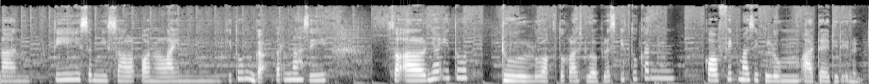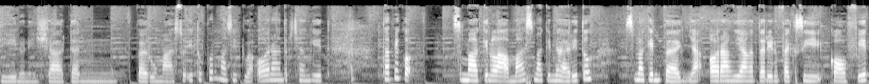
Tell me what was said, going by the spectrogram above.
nanti semisal online gitu nggak pernah sih. Soalnya itu dulu waktu kelas 12 itu kan COVID masih belum ada di, di Indonesia dan baru masuk itu pun masih dua orang terjangkit. Tapi kok semakin lama, semakin hari tuh semakin banyak orang yang terinfeksi COVID.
